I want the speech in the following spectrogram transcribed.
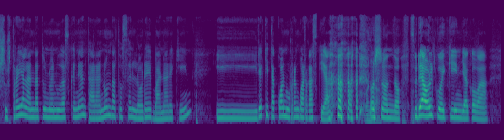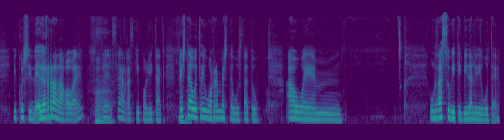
sustraia landatu nuen udazkenean, eta aranon datozen lore banarekin, irekitakoan urrengo argazkia. Oso ondo. Zure aholkuekin, Jakoba. Ikusi, ederra dago, eh? Ze, ze argazki politak. Beste hau etzai horren beste gustatu. Hau, em, urdazubitik bidali digute.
